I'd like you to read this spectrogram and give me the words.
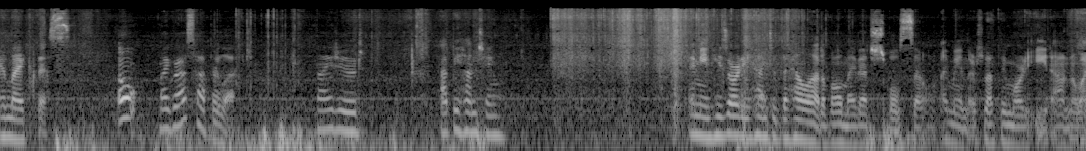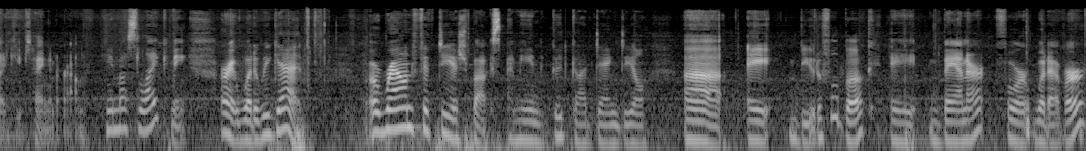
I like this. Oh, my grasshopper left. Bye, Jude. Happy hunting. I mean, he's already hunted the hell out of all my vegetables, so, I mean, there's nothing more to eat. I don't know why he keeps hanging around. He must like me. All right, what do we get? Around 50-ish bucks. I mean, good god dang deal. Uh, a beautiful book, a banner for whatever,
